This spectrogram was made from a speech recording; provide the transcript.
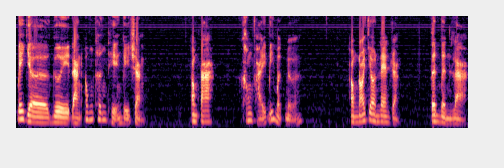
Bây giờ người đàn ông thân thiện nghĩ rằng ông ta không phải bí mật nữa. Ông nói cho anh Len rằng tên mình là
